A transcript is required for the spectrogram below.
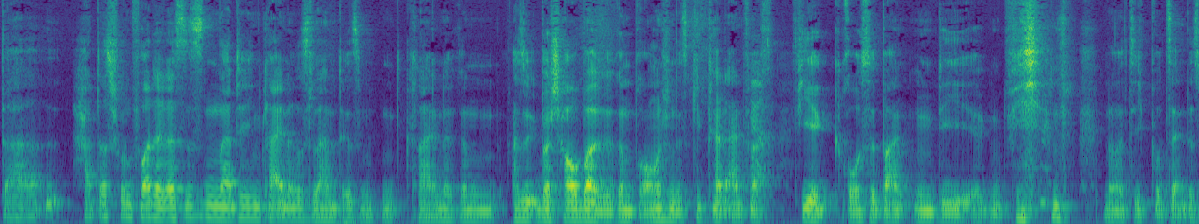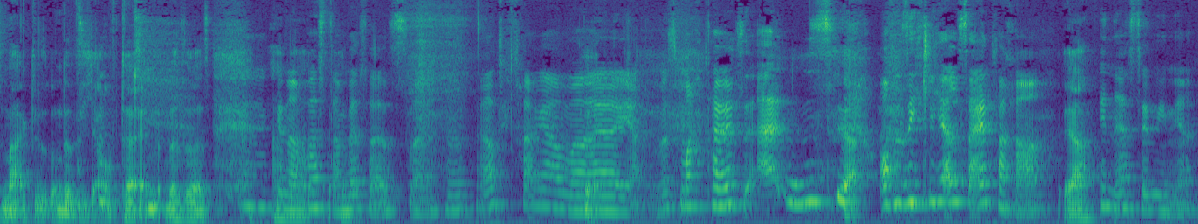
da hat das schon Vorteil, dass es natürlich ein kleineres Land ist mit kleineren, also überschaubareren Branchen. Es gibt halt einfach ja. vier große Banken, die irgendwie 90 Prozent des Marktes unter sich aufteilen oder sowas. Genau, aber, was dann besser ist. Ne? Ja, die Frage, aber ja, ja es macht halt ja. offensichtlich alles einfacher. Ja. In erster Linie.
